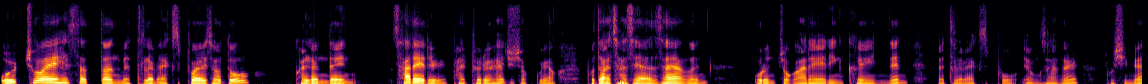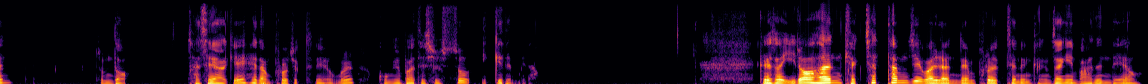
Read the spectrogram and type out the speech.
올 초에 했었던 매틀랩 엑스포에서도 관련된 사례를 발표를 해주셨고요. 보다 자세한 사양은 오른쪽 아래 링크에 있는 매틀랩 엑스포 영상을 보시면 좀 더 자세하게 해당 프로젝트 내용을 공유받으실 수 있게 됩니다. 그래서 이러한 객체 탐지 관련된 프로젝트는 굉장히 많은데요.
